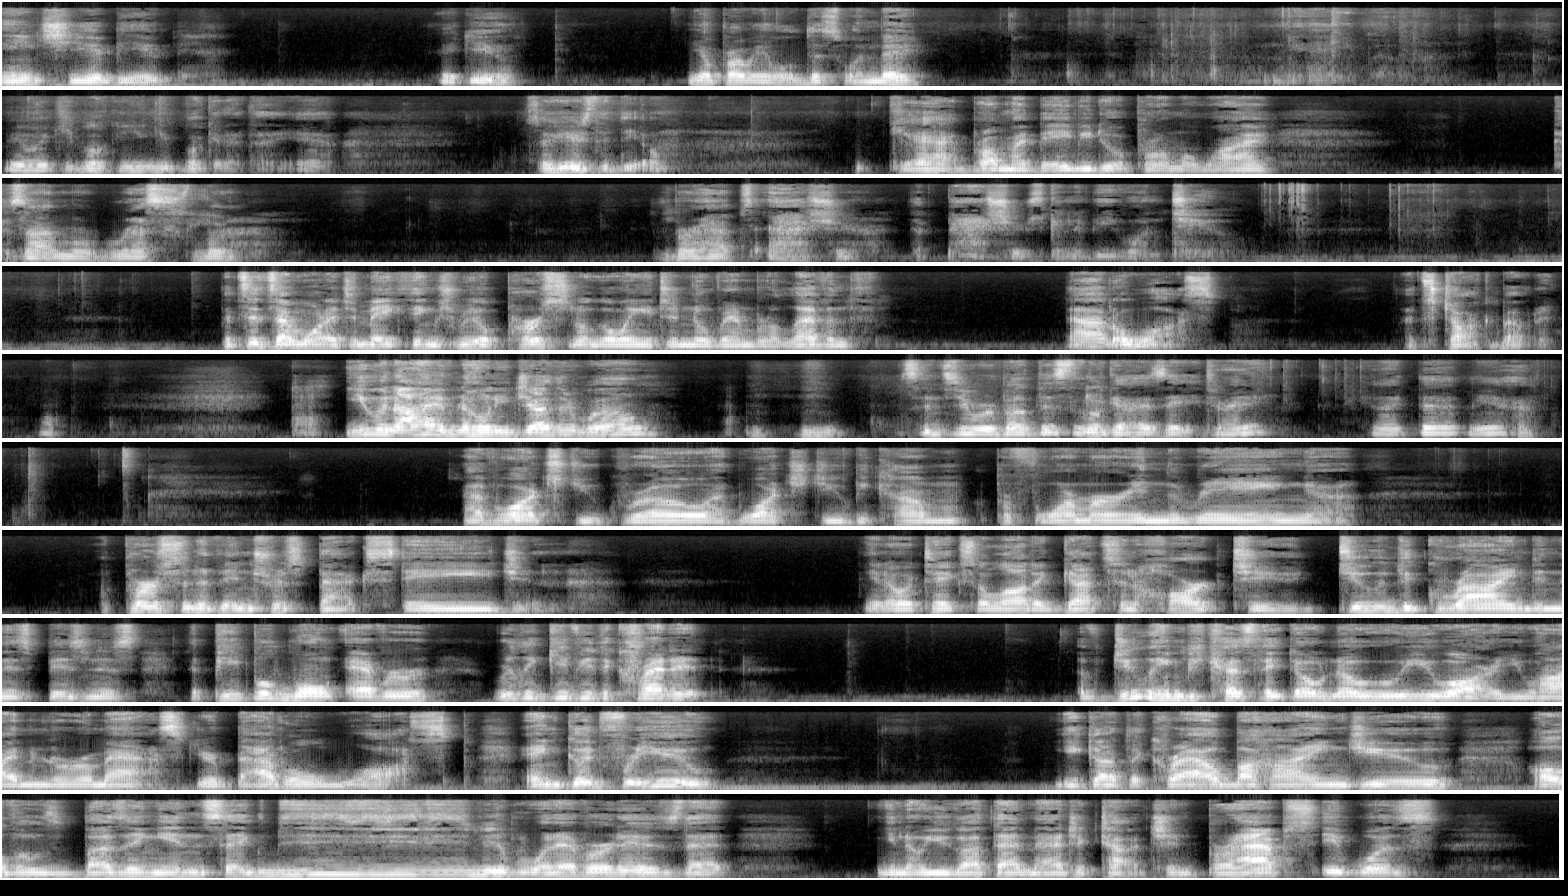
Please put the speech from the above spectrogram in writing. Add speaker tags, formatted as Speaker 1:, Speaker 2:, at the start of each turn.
Speaker 1: Ain't she a beaut? Thank you. You'll probably hold this one day. Yeah, you will. You keep looking, you keep looking at that, yeah. So here's the deal. Yeah, I brought my baby to a promo. Why? Because I'm a wrestler. Perhaps Asher, the Basher's going to be one too. But since I wanted to make things real personal going into November 11th, Battle Wasp. Let's talk about it. You and I have known each other, well, since you were about this little guy's age, right? You like that? Yeah. I've watched you grow. I've watched you become a performer in the ring, uh, a person of interest backstage. And, you know, it takes a lot of guts and heart to do the grind in this business that people won't ever really give you the credit of doing because they don't know who you are. You hide under a mask. You're battle wasp. And good for you. You got the crowd behind you all those buzzing insects, whatever it is that, you know, you got that magic touch. And perhaps it was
